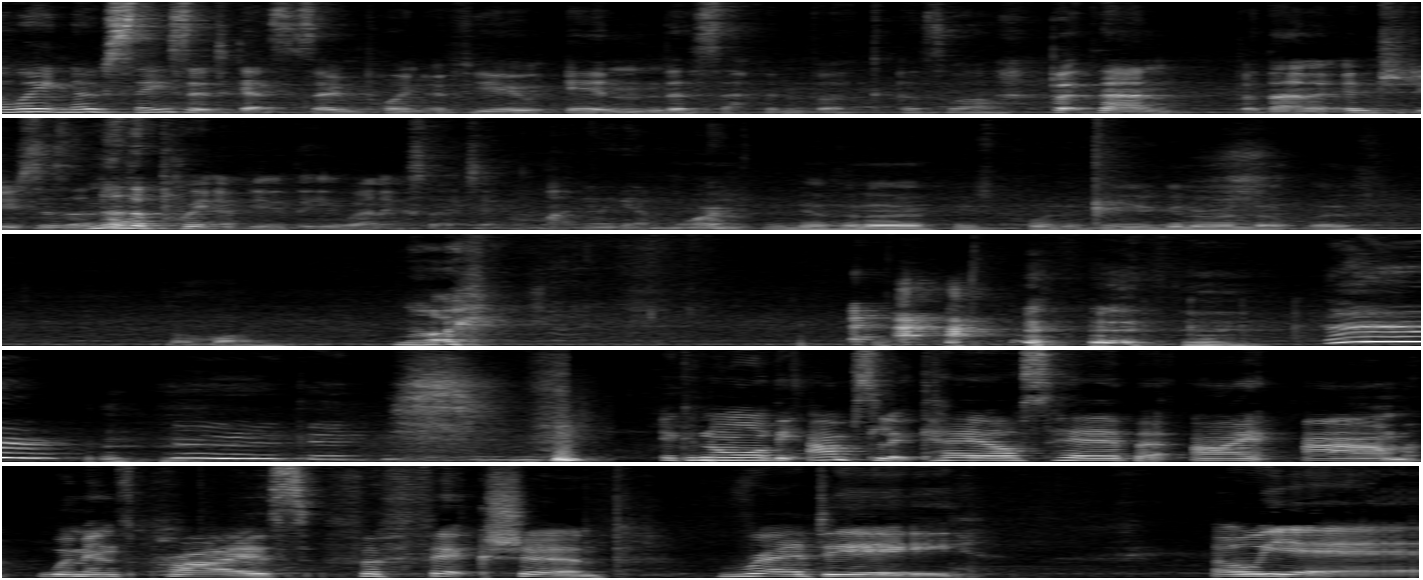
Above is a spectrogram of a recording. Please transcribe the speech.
Oh wait, no, Sazed gets his own point of view in the second book as well. But then but then it introduces another point of view that you weren't expecting. I'm not gonna get more. You never know whose point of view you're going to end up with. Not mine. No. okay. Ignore the absolute chaos here, but I am Women's Prize for Fiction. Ready. Oh, yeah.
